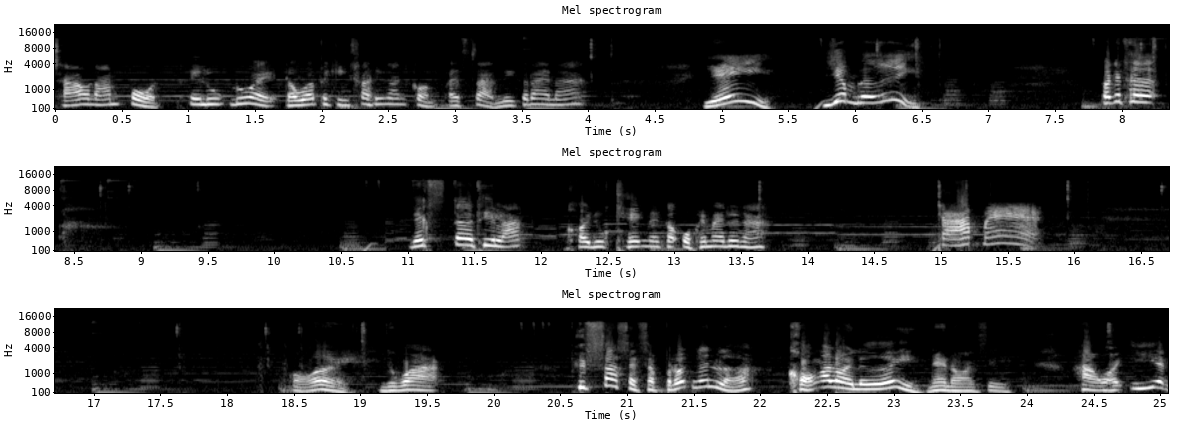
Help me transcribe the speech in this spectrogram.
เช้าร้านโปรด ให้ลูกด้วย เราแวะไปกินข้าวที่นั่นก่อนไปสถานีก็ได้นะ เย้ เยี่ยมเลย ไปกันเถอะ เด็กสเตอร์ที่รัก คอยดูเค้กในเตาอบให้แม่ด้วยนะ ครับแม่ โอ้ยนึกว่า พิซซ่าใส่สับปะรดงั้นเหรอ ของอร่อยเลย แน่นอนสิฮาวายเอียน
